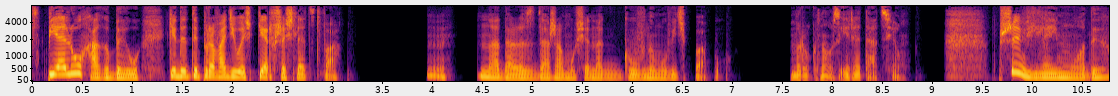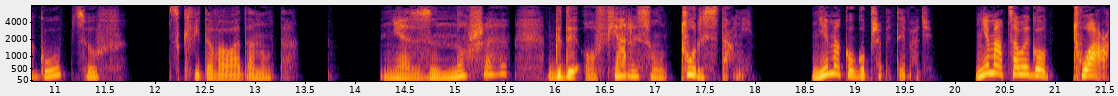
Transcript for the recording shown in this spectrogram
W pieluchach był, kiedy ty prowadziłeś pierwsze śledztwa. Hmm, nadal zdarza mu się na gówno mówić papu. Mruknął z irytacją. Przywilej młodych głupców, skwitowała Danuta. Nie znoszę, gdy ofiary są turystami. Nie ma kogo przepytywać. Nie ma całego tła.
